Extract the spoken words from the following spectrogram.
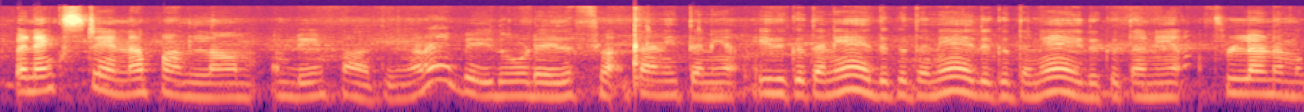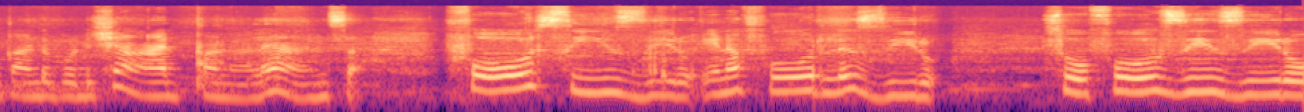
இப்போ நெக்ஸ்ட் என்ன பண்ணலாம் அப்படின்னு பார்த்தீங்கன்னா இப்போ இதோட இது ஃபுல்லாக தனித்தனியாக இதுக்கு தனியாக இதுக்கு தனியாக இதுக்கு தனியாக இதுக்கு தனியாக ஃபுல்லாக நம்ம கண்டுபிடிச்சி ஆட் பண்ணாலே ஆன்சர் ஃபோர் சி ஜீரோ ஏன்னா ஃபோரில் zero so four C zero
